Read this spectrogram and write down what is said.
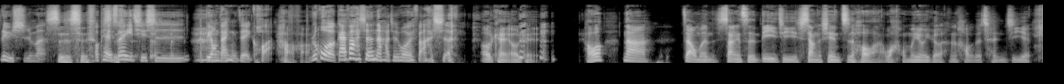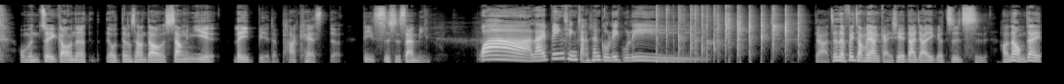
律师们。是是，是，OK，所以其实不用担心这一块。好好，如果该发生的，它就会发生。OK OK，好，那。在我们上一次第一集上线之后啊，哇，我们有一个很好的成绩耶！我们最高呢有登上到商业类别的 Podcast 的第四十三名。哇，来宾请掌声鼓励鼓励。对啊，真的非常非常感谢大家一个支持。好，那我们在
